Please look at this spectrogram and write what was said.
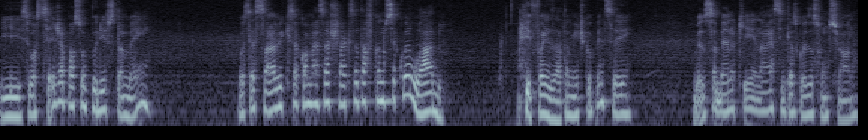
E se você já passou por isso também, você sabe que você começa a achar que você está ficando sequelado. E foi exatamente o que eu pensei. Mesmo sabendo que não é assim que as coisas funcionam.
